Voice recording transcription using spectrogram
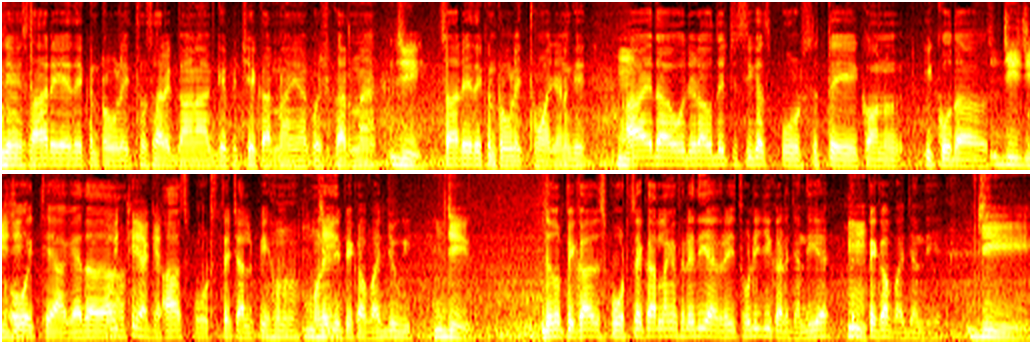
ਜਿਵੇਂ ਸਾਰੇ ਇਹਦੇ ਕੰਟਰੋਲ ਇੱਥੋਂ ਸਾਰੇ ਗਾਣਾ ਅੱਗੇ ਪਿੱਛੇ ਕਰਨਾ ਜਾਂ ਕੁਝ ਕਰਨਾ ਜੀ। ਸਾਰੇ ਇਹਦੇ ਕੰਟਰੋਲ ਇੱਥੋਂ ਆ ਜਾਣਗੇ। ਆ ਇਹਦਾ ਉਹ ਜਿਹੜਾ ਉਹਦੇ ਚ ਸੀਗਾ ਸਪੋਰਟਸ ਤੇ ਇਕੋਨ ਇਕੋ ਦਾ ਜੀ ਜੀ ਉਹ ਇੱਥੇ ਆ ਗਿਆ ਇਹਦਾ। ਇੱਥੇ ਆ ਗਿਆ। ਆ ਸਪੋਰਟਸ ਤੇ ਚੱਲ ਪਈ ਹੁਣ ਹੁਣ। ਇਹਦੀ ਪਿਕਅਪ ਵੱਧ ਜੂਗੀ। ਜੀ। ਜਦੋਂ ਪਿਕਅਪ ਸਪੋਰਟਸ ਤੇ ਕਰ ਲਾਂਗੇ ਫਿਰ ਇਹਦੀ ਐਵਰੇਜ ਥੋੜੀ ਜੀ ਘਟ ਜਾਂਦੀ ਹੈ ਤੇ। ਪਿਕਅਪ ਵੱਧ ਜਾਂਦੀ ਹੈ। ਜੀ।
